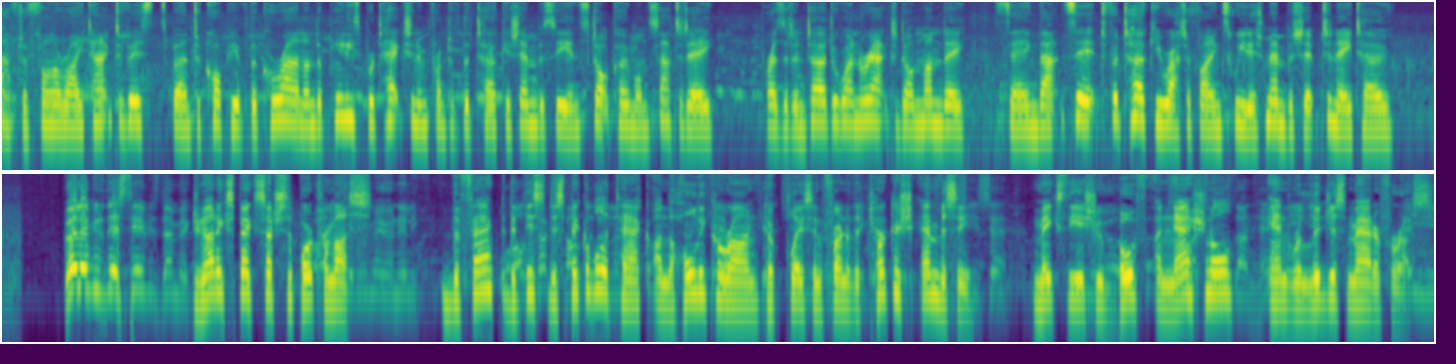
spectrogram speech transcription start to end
After far right activists burnt a copy of the Quran under police protection in front of the Turkish embassy in Stockholm on Saturday, President Erdogan reacted on Monday, saying that's it for Turkey ratifying Swedish membership to NATO. Do not expect such support from us. The fact that this despicable attack on the Holy Quran took place in front of the Turkish embassy makes the issue both a national and religious matter for us.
